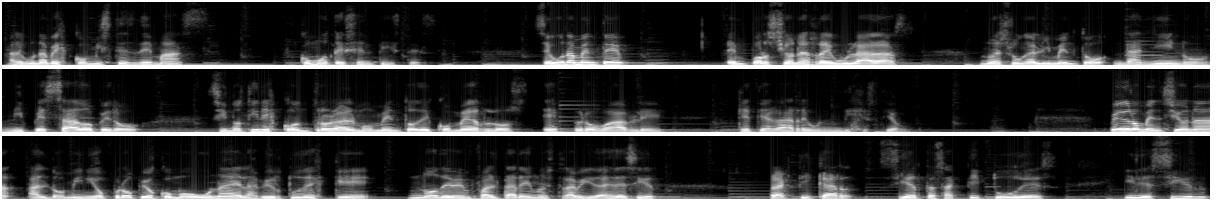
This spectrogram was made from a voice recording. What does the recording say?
¿Alguna vez comiste de más? ¿Cómo te sentiste? Seguramente en porciones reguladas no es un alimento dañino ni pesado, pero si no tienes control al momento de comerlos, es probable que te agarre una indigestión. Pedro menciona al dominio propio como una de las virtudes que no deben faltar en nuestra vida, es decir, practicar ciertas actitudes y, decir,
